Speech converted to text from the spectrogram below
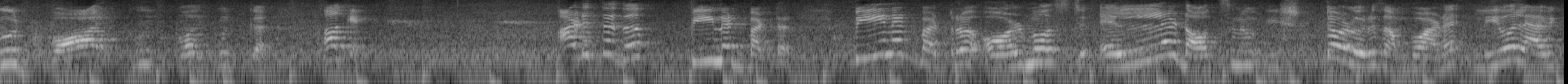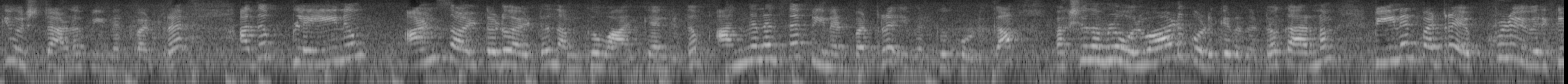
good boy good boy good girl okay അടുത്തത് peanut butter peanut butter almost എല്ലാ ഡോഗ്സിനും ഇഷ്ടമുള്ള ഒരു സംഭവമാണ്. ലിയോ ലാവിക്കും ഇഷ്ടമാണ് പീനട്ട് ബട്ടർ അത് പ്ലെയിനും അൺസോൾട്ടഡും ആയിട്ട് നമുക്ക് വാങ്ങിക്കാൻ കിട്ടും. അങ്ങനത്തെ പീനട്ട് ബട്ടർ ഇവർക്ക് കൊടുക്കാം. പക്ഷെ നമ്മൾ ഒരുപാട് കൊടുക്കരുത് കേട്ടോ. കാരണം പീനട്ട് ബട്ടർ എപ്പോഴും ഇവർക്ക്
